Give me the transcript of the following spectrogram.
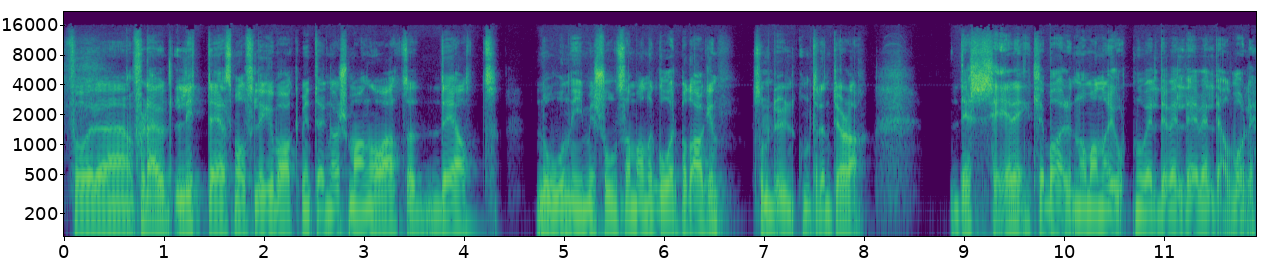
For, eh, for det er jo litt det som også ligger bak mitt engasjement òg, at det at noen i Misjonssambandet går på dagen, som du omtrent gjør, da, det skjer egentlig bare når man har gjort noe veldig veldig, veldig alvorlig.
